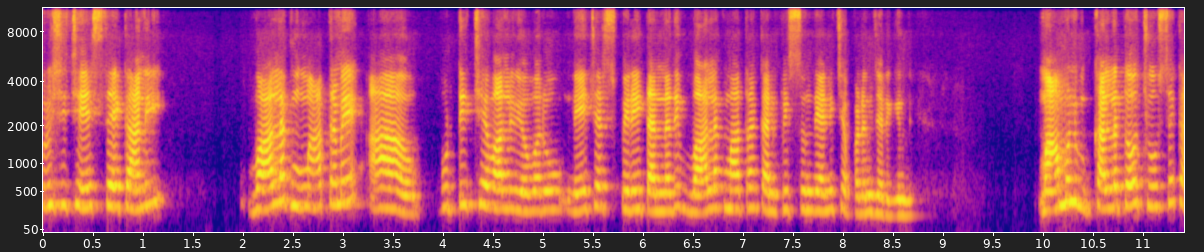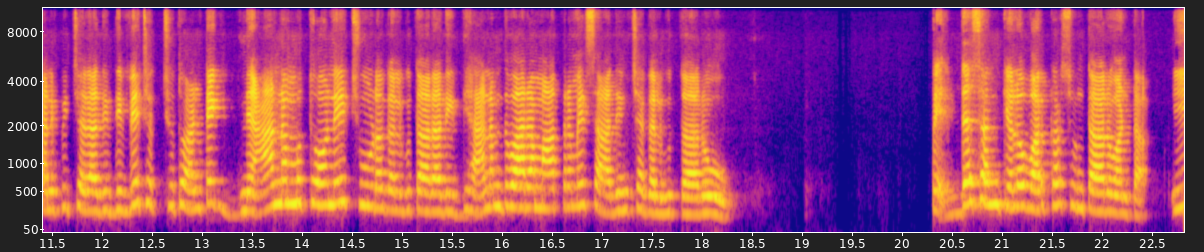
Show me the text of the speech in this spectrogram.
కృషి చేస్తే కానీ వాళ్ళకు మాత్రమే ఆ పుట్టించే వాళ్ళు ఎవరు? నేచర్ స్పిరిట్ అన్నది వాళ్ళకు మాత్రం కనిపిస్తుంది అని చెప్పడం జరిగింది. మామూలు కళ్ళతో చూస్తే కనిపించదు. అది దివ్య చక్షుతో అంటే జ్ఞానముతోనే చూడగలుగుతారు. అది ధ్యానం ద్వారా మాత్రమే సాధించగలుగుతారు. పెద్ద సంఖ్యలో వర్కర్స్ ఉంటారు అంట. ఈ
